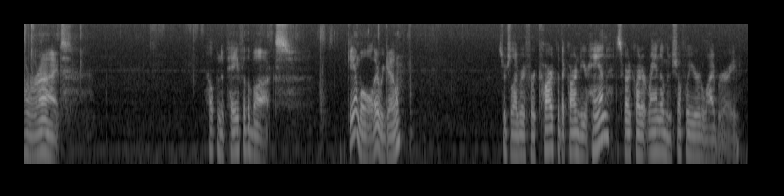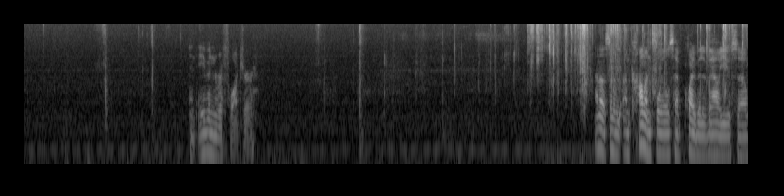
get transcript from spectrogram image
All right. Helping to pay for the box. Gamble, there we go. Search library for a card, put that card into your hand, discard a card at random, and shuffle your library. An Aven Riftwatcher. I know some of the uncommon foils have quite a bit of value, so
